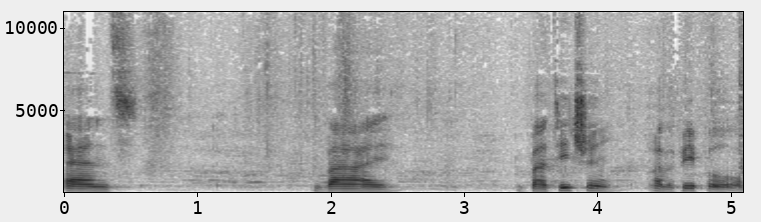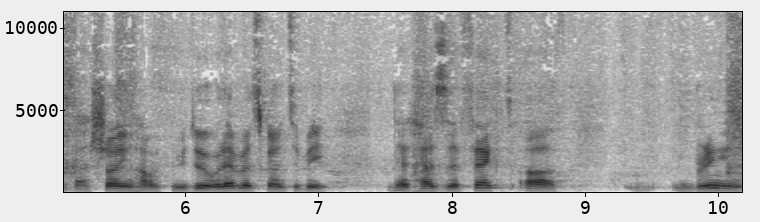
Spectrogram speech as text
And by by teaching other people or by showing how we do, whatever it's going to be, that has the effect of bringing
